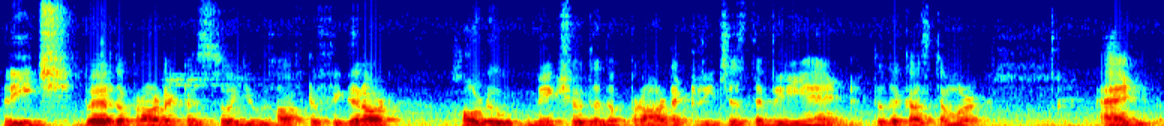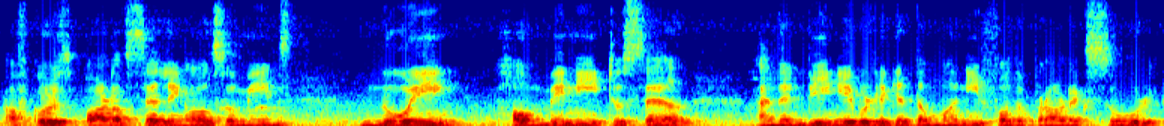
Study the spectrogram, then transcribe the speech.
reach where the product is. So you have to figure out how to make sure that the product reaches the very end to the customer. And of course part of selling also means knowing how many to sell and then being able to get the money for the product sold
